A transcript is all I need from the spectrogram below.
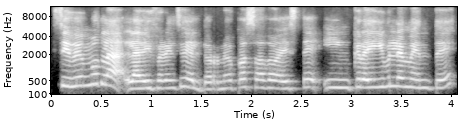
si vemos la, diferencia del torneo pasado a este, increíblemente,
